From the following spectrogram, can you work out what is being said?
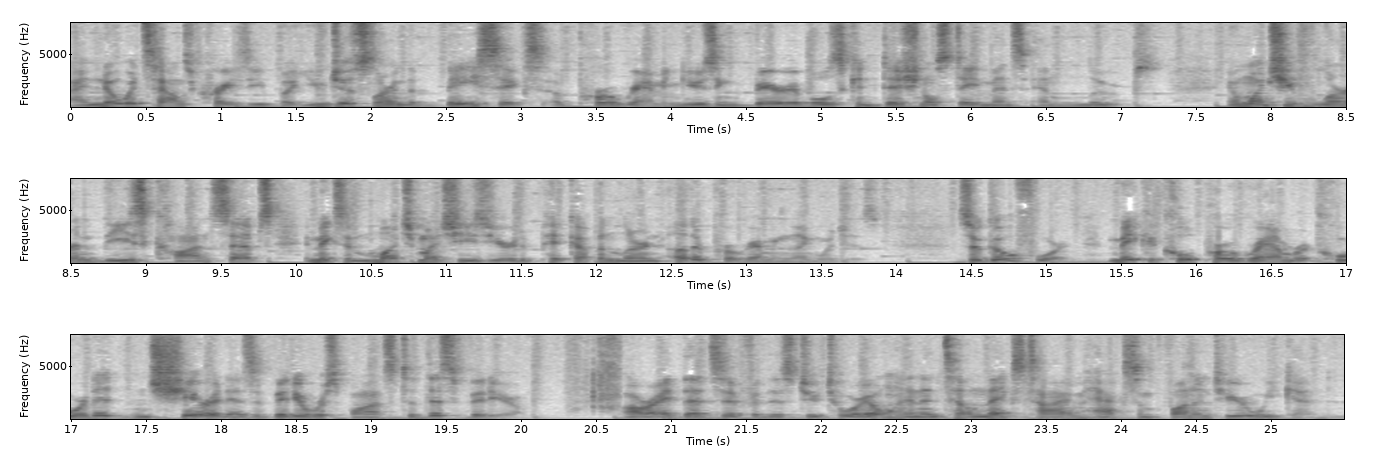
I know it sounds crazy, but you just learned the basics of programming using variables, conditional statements, and loops. And once you've learned these concepts, it makes it much, much easier to pick up and learn other programming languages. So go for it. Make a cool program, record it, and share it as a video response to this video. Alright, that's it for this tutorial, and until next time, hack some fun into your weekend.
